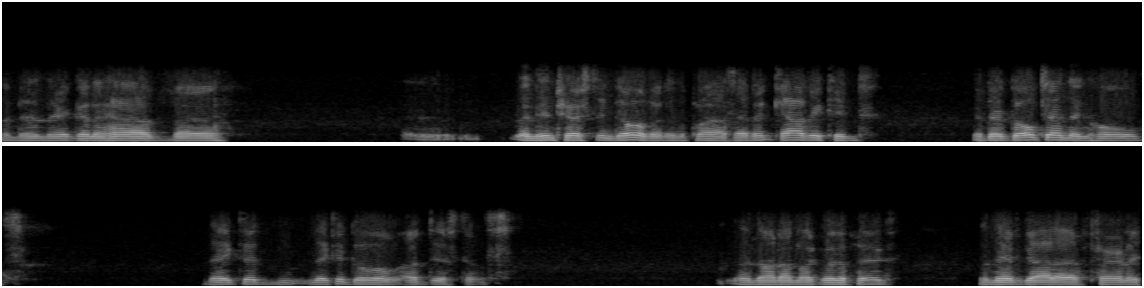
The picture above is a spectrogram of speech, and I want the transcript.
and then they're going to have uh, an interesting go of it in the playoffs. I think Calgary could, if their goaltending holds, they could they could go a distance, and not unlike Winnipeg, and they've got a fairly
